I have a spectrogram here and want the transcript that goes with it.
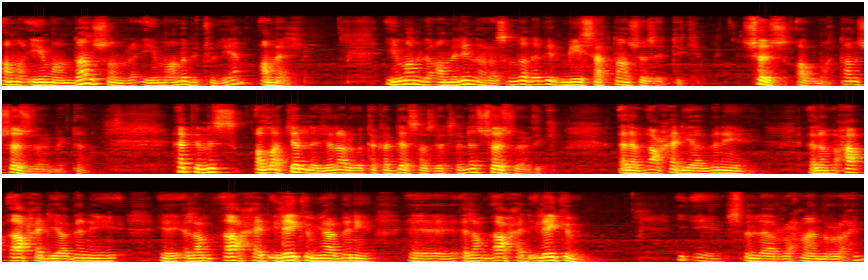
ama imandan sonra imanı bütünleyen amel. İman ve amelin arasında da bir misaktan söz ettik. Söz almaktan, söz vermekten. Hepimiz Allah Celle Celaluhu ve Tekaddes Hazretlerine söz verdik. Elem ahad ya beni Elem ahad ya beni Elem ahad ileyküm ya beni Elem ahad ileyküm Bismillahirrahmanirrahim.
